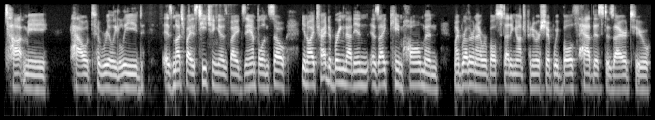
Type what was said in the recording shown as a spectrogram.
taught me how to really lead as much by his teaching as by example. And so, you know, I tried to bring that in as I came home and my brother and I were both studying entrepreneurship. We both had this desire to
